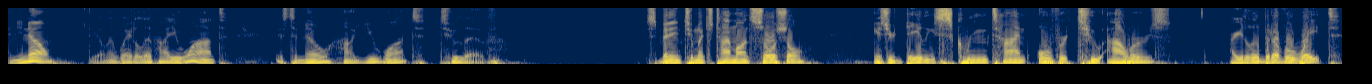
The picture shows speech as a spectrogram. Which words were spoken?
And you know, the only way to live how you want is to know how you want to live. Spending too much time on social? Is your daily screen time over 2 hours? Are you a little bit overweight?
